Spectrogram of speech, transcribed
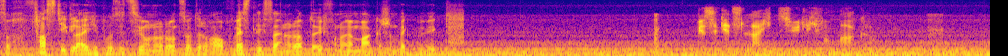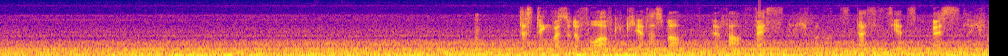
Ist doch fast die gleiche Position, oder? Und sollte doch auch westlich sein, oder habt ihr euch von eurem Marker schon wegbewegt? Wir sind jetzt leicht südlich vom Marker. Das Ding, was du davor aufgeklärt hast, war, äh, war westlich von uns. Das ist jetzt östlich von uns.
